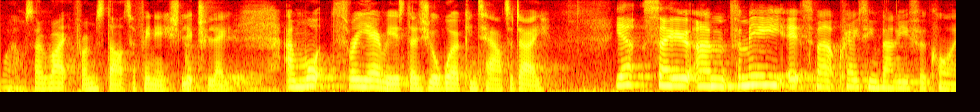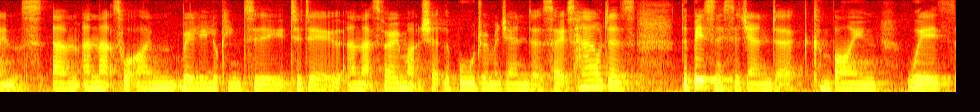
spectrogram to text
Wow, so right from start to finish, literally. Absolutely. And what three areas does your work entail today? Yeah, so um, for me, it's about creating value for clients, um, and that's what I'm really looking to, to do, and that's very much at the boardroom agenda. So it's how does the business agenda combine with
